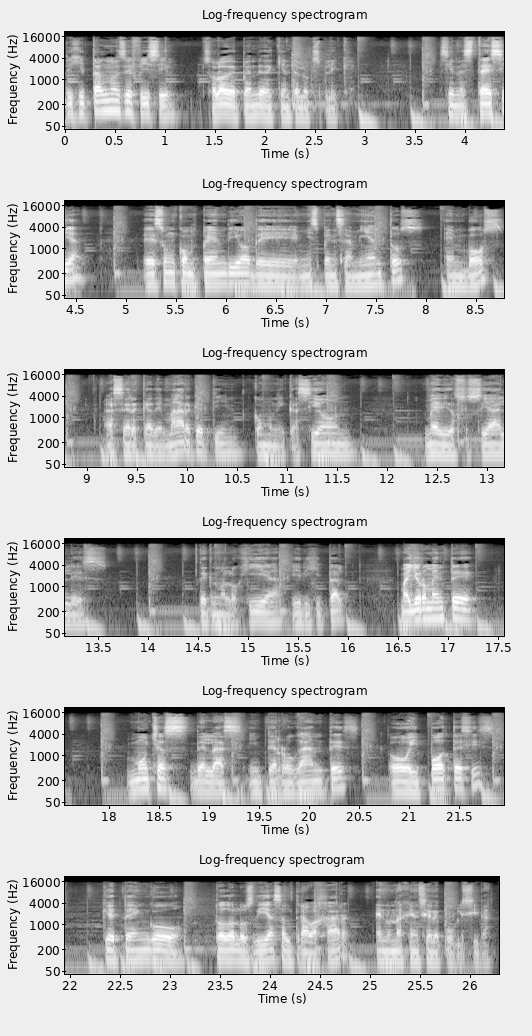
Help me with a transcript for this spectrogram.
Digital no es difícil, solo depende de quién te lo explique. Sinestesia es un compendio de mis pensamientos en voz acerca de marketing, comunicación, medios sociales, tecnología y digital. Mayormente muchas de las interrogantes o hipótesis que tengo todos los días al trabajar en una agencia de publicidad.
